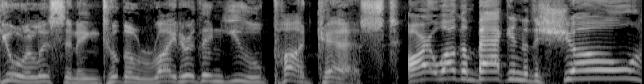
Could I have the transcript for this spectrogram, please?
You're listening to the Reiter Than You podcast. All right, welcome back into the show.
